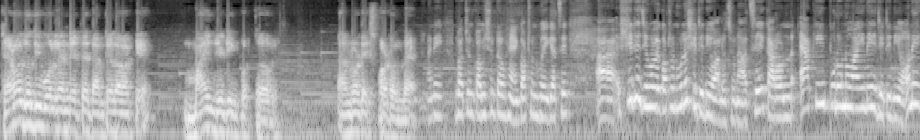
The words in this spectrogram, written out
কেন যদি বললেন এটা জানতে হলে আমাকে মাইন্ড রিডিং করতে হবে। I am not expert on that মানে নির্বাচন কমিশনটাও হ্যাঁ গঠন হয়ে গেছে। সেটি যেভাবে গঠন হলো সেটি নিয়ে আলোচনা আছে কারণ একই পুরনো আইনে যেটি নিয়ে অনেক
